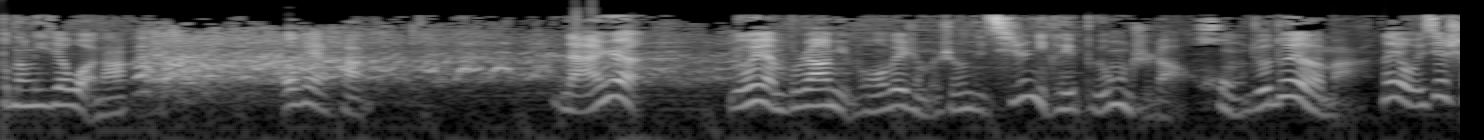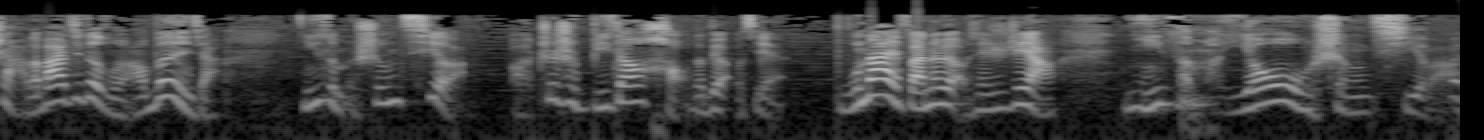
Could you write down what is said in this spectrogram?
不能理解我呢？OK 哈。男人永远不知道女朋友为什么生气，其实你可以不用知道，哄就对了嘛。那有一些傻了吧唧的，总要问一下你怎么生气了啊？这是比较好的表现。不耐烦的表现是这样：你怎么又生气了？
